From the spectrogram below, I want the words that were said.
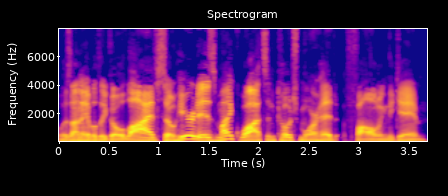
was unable to go live. So here it is: Mike Watts and Coach Moorhead following the game.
